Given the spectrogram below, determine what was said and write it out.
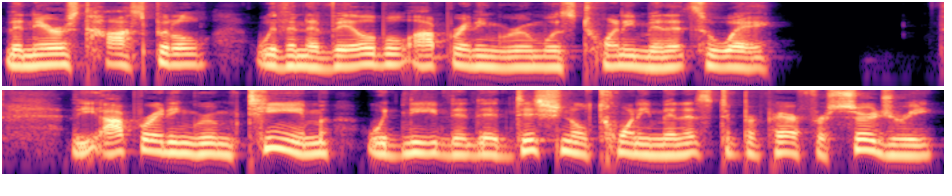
The nearest hospital with an available operating room was 20 minutes away. The operating room team would need an additional 20 minutes to prepare for surgery,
